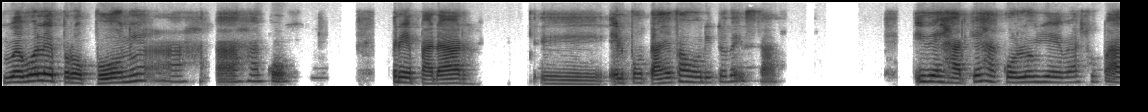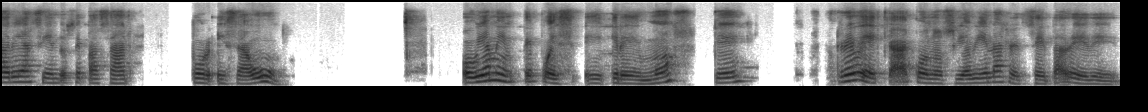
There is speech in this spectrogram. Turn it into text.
Luego le propone a, Jacob preparar eh, el potaje favorito de Isaac y dejar que Jacob lo lleve a su padre haciéndose pasar por Esaú. Obviamente, pues eh, creemos que Rebeca conocía bien la receta de,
